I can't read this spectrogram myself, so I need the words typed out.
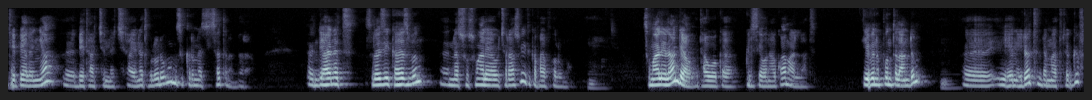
ኢትዮጵያ ለእኛ ቤታችን ነች አይነት ብሎ ደግሞ ምስክርነት ሲሰጥ ነበረ። እንዲህ አይነት ስለዚህ ከህዝብም እነሱ ሶማሊያዎች ራሱ የተከፋፈሉ ነው። ሶማሌላንድ ያው የታወቀ ግልጽ የሆነ አቋም አላት። even ፑንትላንድም ይህን ሂደት እንደማትደግፍ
